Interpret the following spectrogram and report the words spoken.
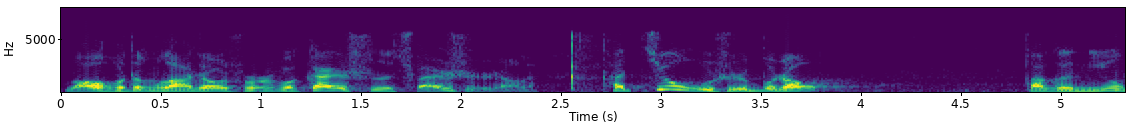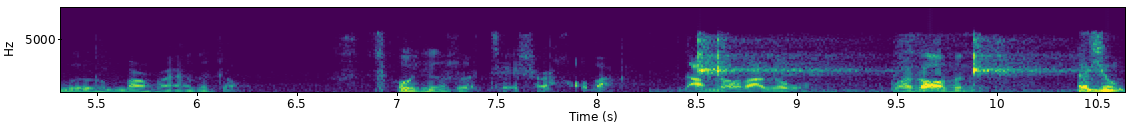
老虎凳、辣椒水，我该使的全使上了，他就是不招。”大哥，你有没有什么办法让他招？周兴说：“这事儿好办，难不着大哥我。我告诉你，来兄，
